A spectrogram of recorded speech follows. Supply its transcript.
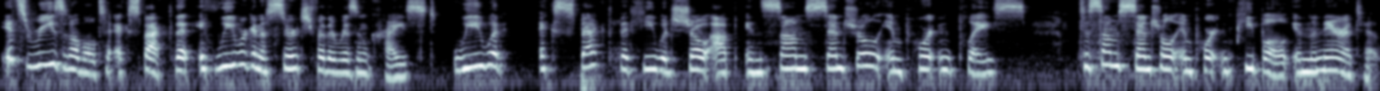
It's reasonable to expect that if we were going to search for the risen Christ, we would expect that he would show up in some central important place to some central important people in the narrative.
